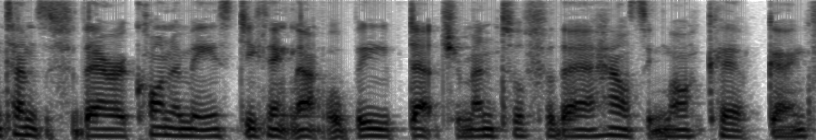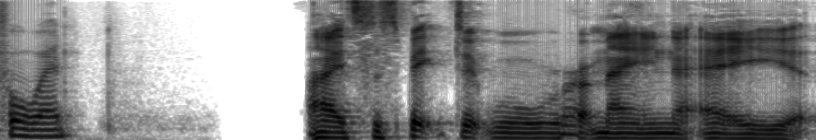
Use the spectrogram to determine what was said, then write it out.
in terms of for their economies, do you think that will be detrimental for their housing market going forward? I suspect it will remain a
